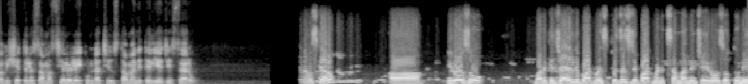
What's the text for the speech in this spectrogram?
భవిష్యత్తులో సమస్యలు లేకుండా చూస్తామని తెలియజేశారు. నమస్కారం. ఈరోజు మనకి జైల్ డిపార్ట్మెంట్ ప్రిజన్స్ డిపార్ట్మెంట్కి సంబంధించి ఈ రోజు తుని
